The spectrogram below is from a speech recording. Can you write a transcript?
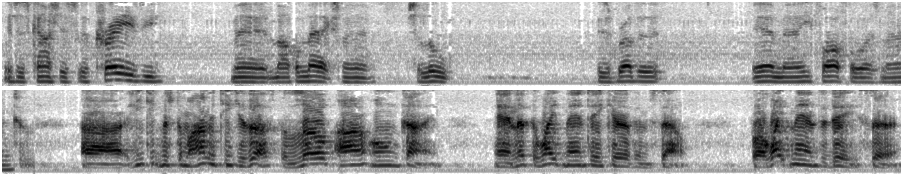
This is conscious of crazy, man. Malcolm X, man. Salute. His brother, yeah, man, he fought for us, man. Uh, he, Mr. Muhammad teaches us to love our own kind and let the white man take care of himself. For a white man today, sir,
